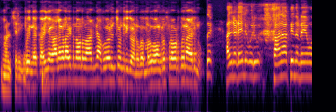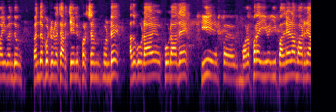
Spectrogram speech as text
മത്സരിക്കും പിന്നെ കഴിഞ്ഞ കാലങ്ങളായിട്ട് നമ്മുടെ നാടിനെ അവഗണിച്ചുകൊണ്ടിരിക്കുകയാണ്. നമ്മൾ കോൺഗ്രസ് പ്രവർത്തകനായിരുന്നു. അതിനിടയിൽ ഒരു സ്ഥാനാർത്ഥി നിർണയവുമായി ബന്ധം ബന്ധപ്പെട്ടുള്ള ചർച്ചയിലും പ്രശ്നമുണ്ട് അതുകൂടാതെ കൂടാതെ ഈ മുളപ്പുറ ഈ ഈ പതിനേഴാം വാർഡിനെ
